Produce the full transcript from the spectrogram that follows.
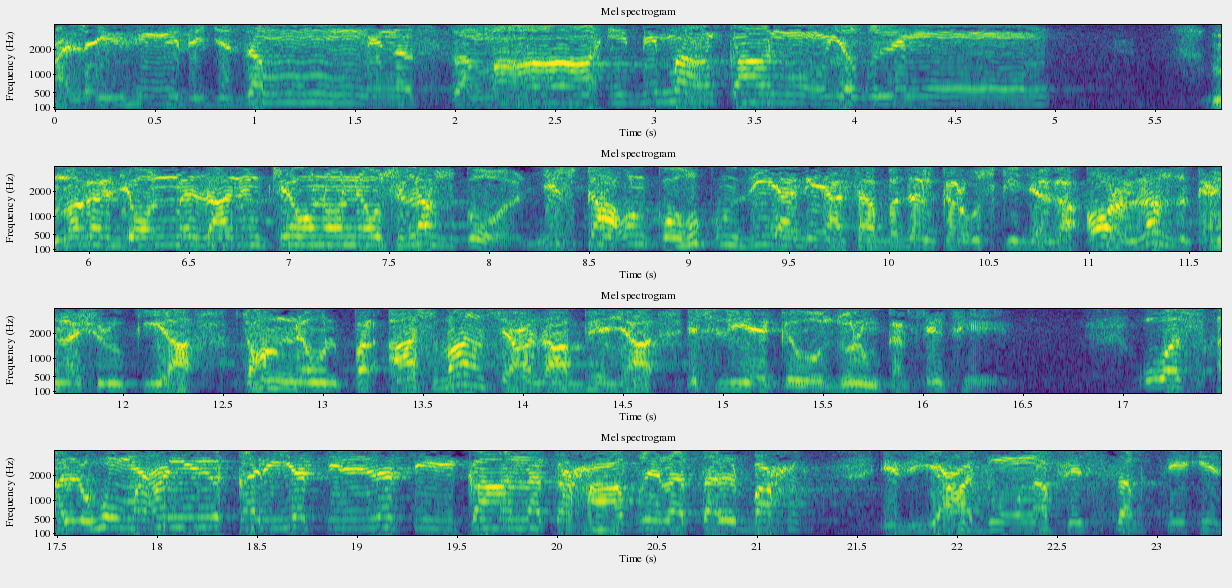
عليهم رجزا من السماء بما كانوا يظلمون مگر جو ان میں ظالم تھے، انہوں نے اس لفظ کو، جس کا ان کو حکم دیا گیا تھا، بدل کر اس کی جگہ اور لفظ کہنا شروع کیا، تو ہم نے ان پر آسمان سے عذاب بھیجا، اس لیے کہ وہ ظلم کرتے تھے۔ واسألهم عن القرية التي كانت حاضرة البحر إذ يعدون في السبت إذ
